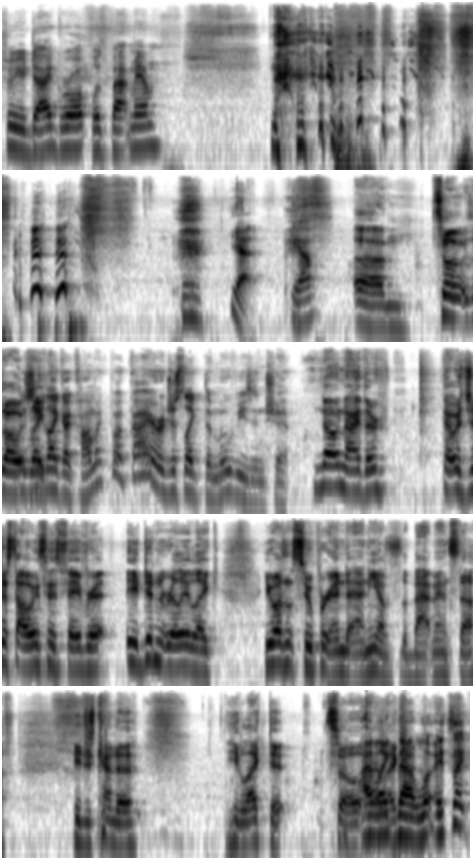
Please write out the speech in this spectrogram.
So your dad grew up with Batman? Yeah. Yeah. Um. So so Was like, he like a comic book guy or just like the movies and shit? no, neither. That was just always his favorite. He didn't really like. He wasn't super into any of the Batman stuff. He just kind of he liked it. So I, like liked that it. look. It's like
